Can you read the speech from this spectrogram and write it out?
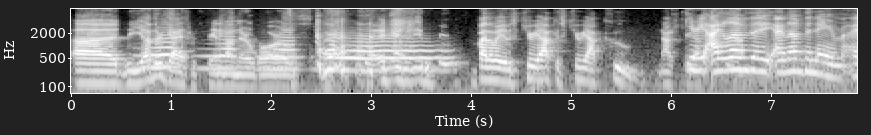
Uh, the other guys were standing on their laurels. It- it- it- by the way, it was Kyriakis Kyriakou, not Kiri, I love the I love the name. I,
